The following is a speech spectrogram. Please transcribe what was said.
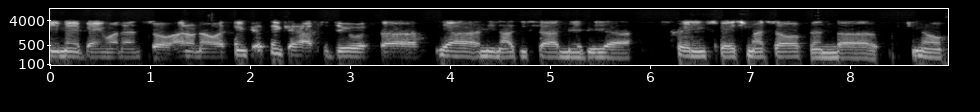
teammate bang one in. So I don't know. I think I think it has to do with uh, yeah. I mean, as you said, maybe uh, creating space for myself, and uh, you know,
